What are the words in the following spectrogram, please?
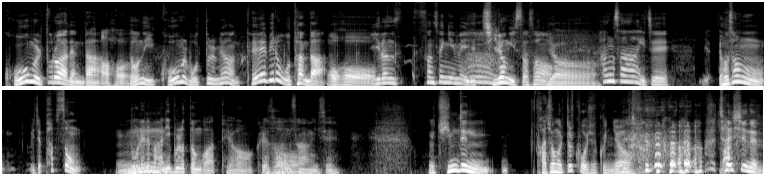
고음을 뚫어야 된다. 어허. 너는 이 고음을 못 뚫으면 데뷔를 못 한다. 어허. 이런 선생님의 이제 지령이 있어서 야. 항상 이제 여- 여성 이제 팝송 음. 노래를 많이 불렀던 것 같아요. 그래서 어허. 항상 이제 힘든 과정을 뚫고 오셨군요. 찬 씨는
